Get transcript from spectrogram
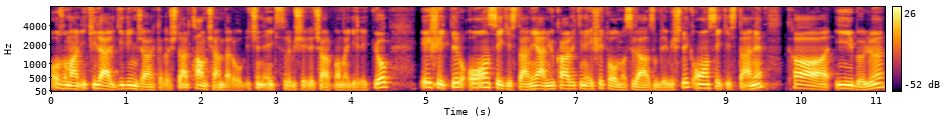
O zaman ikiler gidince arkadaşlar tam çember olduğu için ekstra bir şeyle çarpmama gerek yok. Eşittir 18 tane yani yukarıdakine eşit olması lazım demiştik. 18 tane k i bölü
